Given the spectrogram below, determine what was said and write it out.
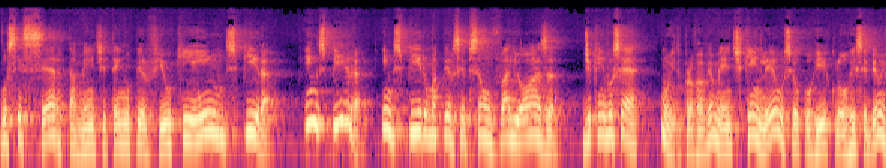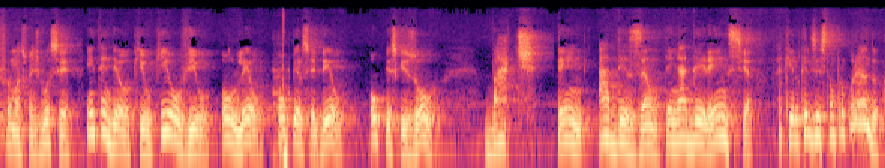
você certamente tem o um perfil que inspira, inspira, inspira uma percepção valiosa de quem você é. Muito provavelmente, quem leu o seu currículo ou recebeu informações de você entendeu que o que ouviu, ou leu, ou percebeu, ou pesquisou bate, tem adesão, tem aderência àquilo que eles estão procurando.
